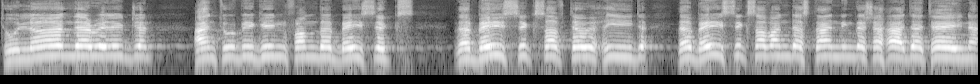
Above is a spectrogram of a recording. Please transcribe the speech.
to learn their religion and to begin from the basics, the basics of Tawheed, the basics of understanding the Shahadatain,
